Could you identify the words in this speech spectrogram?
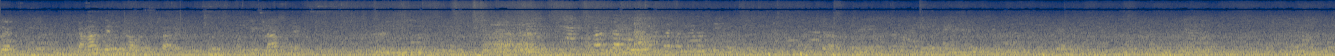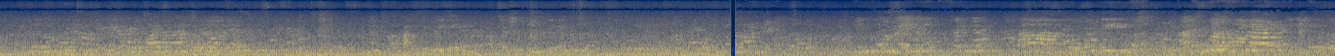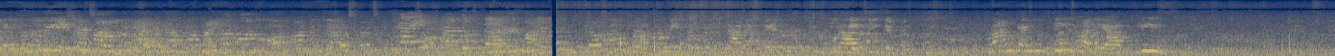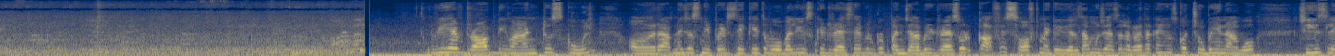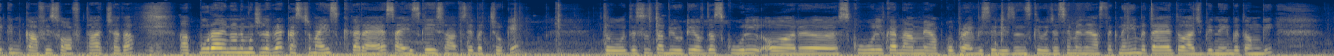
पे कहाँ से थे आप सारे अपनी क्लास में? Ma'am, please? We have drop Divaan to school और आपने जो स्निपेट्स देखे तो वो वाली उसकी ड्रेस है बिल्कुल पंजाबी ड्रेस और काफ़ी सॉफ्ट मटेरियल था। मुझे ऐसा लग रहा था कहीं उसको चुभे ना वो चीज़ लेकिन काफ़ी सॉफ्ट था अच्छा था। अ, पूरा इन्होंने मुझे लग रहा है कस्टमाइज कराया है साइज़ के हिसाब से बच्चों के। तो this is the beauty of the school और स्कूल का नाम मैं आपको प्राइवेसी रीजंस की वजह से मैंने आज तक नहीं बताया तो आज भी नहीं बताऊँगी।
